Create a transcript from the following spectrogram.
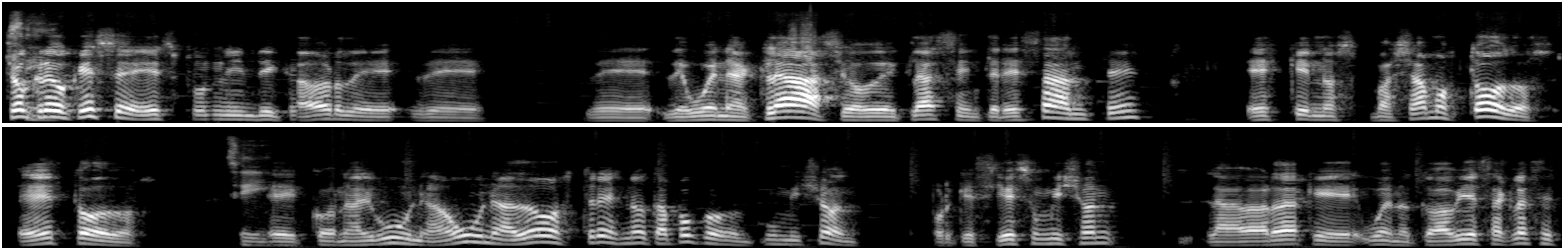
yo creo que ese es un indicador de, de, buena clase o de clase interesante, es que nos vayamos todos, ¿eh? todos, eh, con alguna, una, dos, tres, no, tampoco un millón, porque si es un millón, la verdad que, bueno, todavía esa clase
